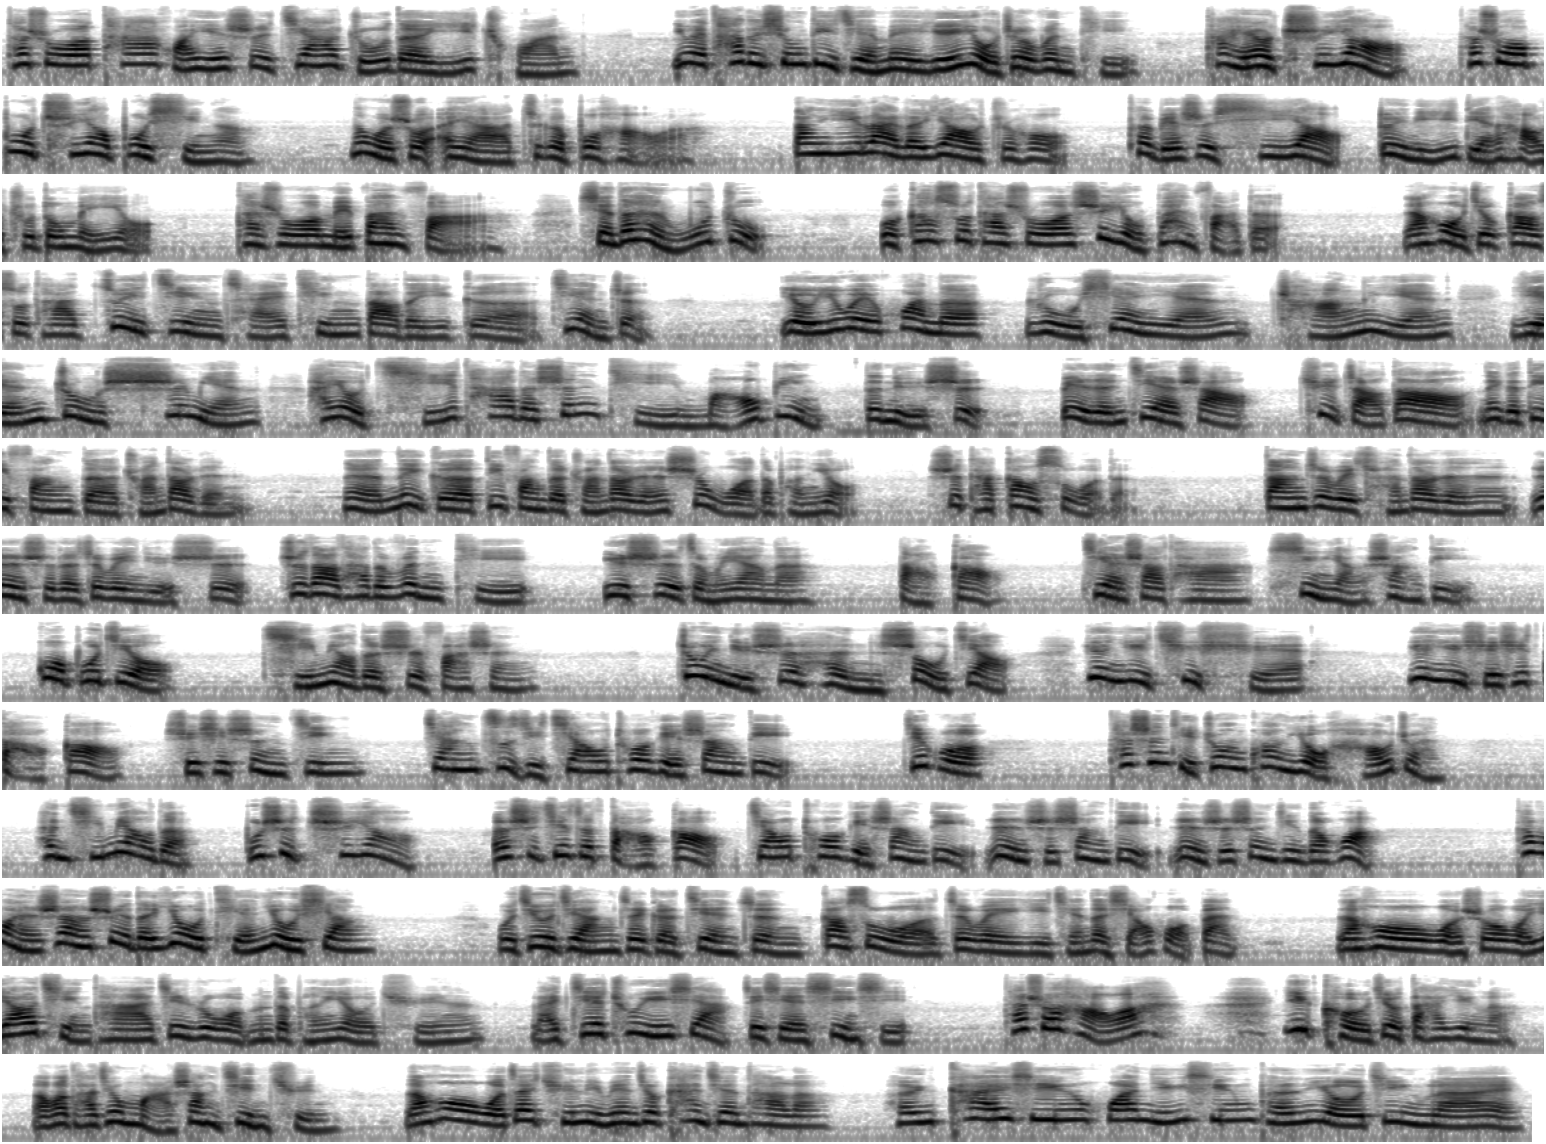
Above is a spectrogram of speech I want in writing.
他说他怀疑是家族的遗传，因为他的兄弟姐妹也有这个问题，他还要吃药。他说不吃药不行啊，那我说哎呀，这个不好啊。当依赖了药之后，特别是西药，对你一点好处都没有。他说没办法，显得很无助。我告诉他说是有办法的，然后我就告诉他最近才听到的一个见证，有一位患了乳腺炎、肠炎、严重失眠，还有其他的身体毛病的女士，被人介绍。去找到那个地方的传道人，那那个地方的传道人是我的朋友，是他告诉我的。当这位传道人认识了这位女士，知道她的问题，于是怎么样呢？祷告，介绍她信仰上帝。过不久，奇妙的事发生，这位女士很受教，愿意去学，愿意学习祷告，学习圣经，将自己交托给上帝。结果，他身体状况有好转。很奇妙的，不是吃药。而是接着祷告，交托给上帝，认识上帝，认识圣经的话，他晚上睡得又甜又香。我就将这个见证告诉我这位以前的小伙伴，然后我说我邀请他进入我们的朋友群来接触一下这些信息。他说好啊，一口就答应了。然后他就马上进群，然后我在群里面就看见他了，很开心，欢迎新朋友进来。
